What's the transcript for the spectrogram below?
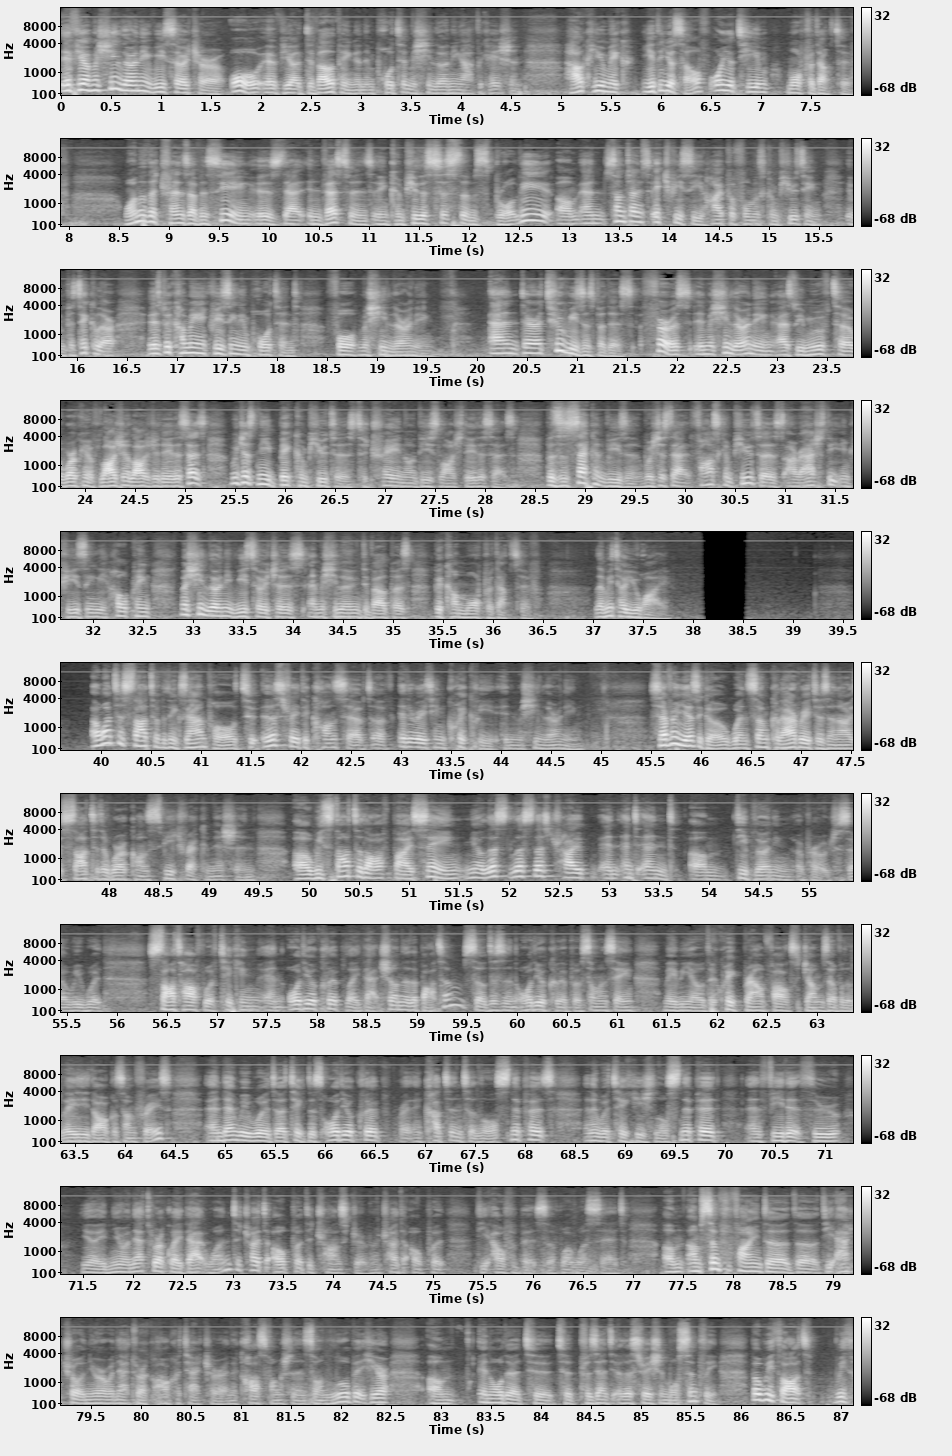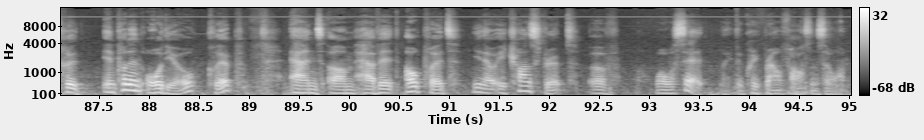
If you're a machine learning researcher or if you're developing an important machine learning application, how can you make either yourself or your team more productive? One of the trends I've been seeing is that investments in computer systems broadly, um, and sometimes HPC, high performance computing in particular, is becoming increasingly important for machine learning. And there are two reasons for this. First, in machine learning, as we move to working with larger and larger data sets, we just need big computers to train on these large data sets. But there's a second reason, which is that fast computers are actually increasingly helping machine learning researchers and machine learning developers become more productive. Let me tell you why. I want to start with an example to illustrate the concept of iterating quickly in machine learning. Several years ago, when some collaborators and I started to work on speech recognition, uh, we started off by saying, you know, let's let's let's try an end-to-end um, deep learning approach. So we would start off with taking an audio clip like that shown at the bottom. So this is an audio clip of someone saying maybe you know the quick brown fox jumps over the lazy dog or some phrase, and then we would uh, take this audio clip right and cut it into little snippets, and then we'd take each little snippet and feed it through you know, a neural network like that one to try to output the transcript and try to output the alphabets of what was said. Um, I'm simplifying the, the, the, actual neural network architecture and the cost function and so on a little bit here um, in order to, to present the illustration more simply. But we thought we could input an audio clip and um, have it output you know, a transcript of what was said, like the quick brown fox and so on.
